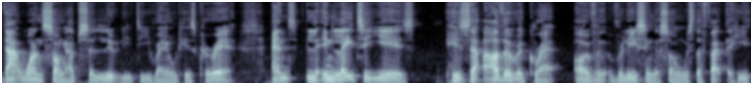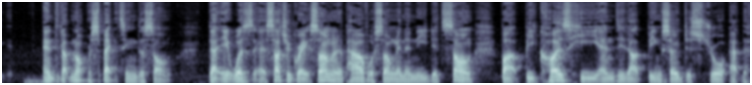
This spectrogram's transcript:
that one song absolutely derailed his career. And in later years, his other regret over releasing the song was the fact that he ended up not respecting the song. That it was uh, such a great song and a powerful song and a needed song, but because he ended up being so distraught at the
